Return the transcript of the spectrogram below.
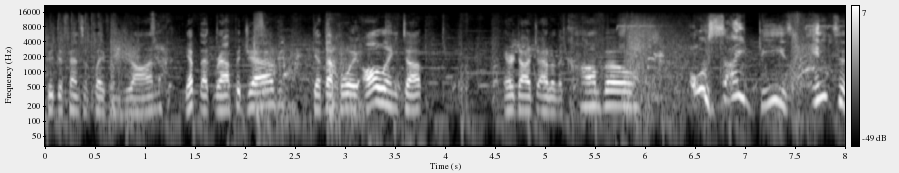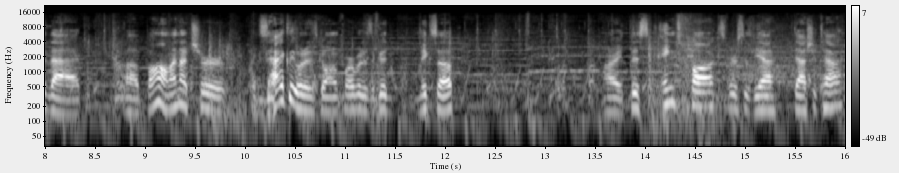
Good defensive play from John. Yep, that rapid jab. Get that boy all linked up. Air dodge out of the combo. Oh, side B's into that uh, bomb. I'm not sure exactly what it was going for, but it's a good mix-up. All right, this Inked Fox versus, yeah, dash attack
